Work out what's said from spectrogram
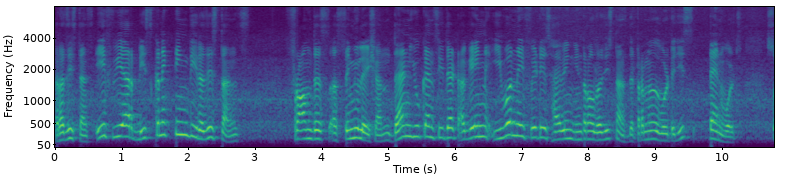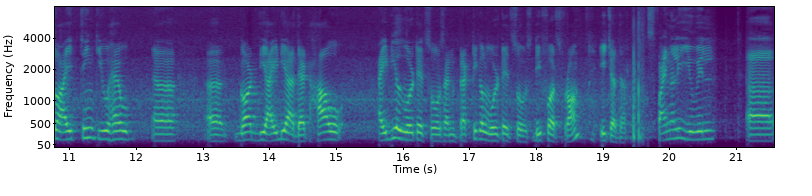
resistance. If we are disconnecting the resistance from this uh, simulation then you can see that again even if it is having internal resistance the terminal voltage is 10 volts. So i think you have uh, uh, got the idea that how ideal voltage source and practical voltage source differs from each other. Finally you will uh,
